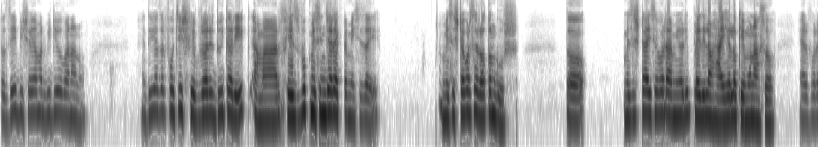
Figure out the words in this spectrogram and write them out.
তো যে বিষয়ে আমার ভিডিও বানানো, দুই হাজার পঁচিশ ফেব্রুয়ারির দুই তারিখ আমার ফেসবুক মেসেঞ্জারে একটা মেসেজ আয়ে। মেসেজটা করছে রতন ঘোষ। তো মেসেজটা আইসে পরে আমিও রিপ্লাই দিলাম হাই হ্যালো কেমন আছো? এরপরে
